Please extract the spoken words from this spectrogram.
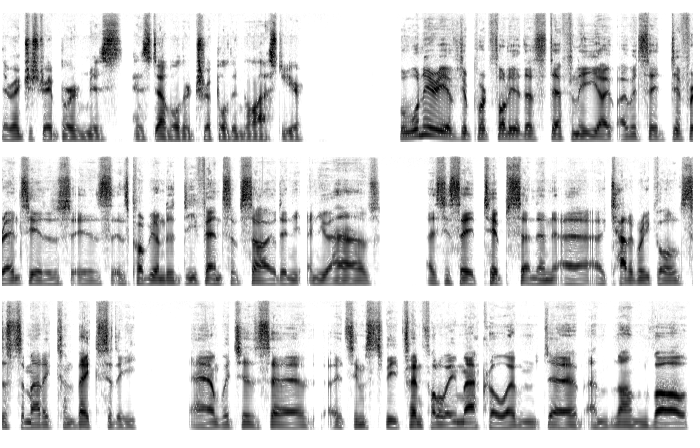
their interest rate burden is has doubled or tripled in the last year. Well, one area of your portfolio that's definitely, I, I would say, differentiated is is probably on the defensive side, and and you have, as you say, tips, and then a, a category called systematic convexity, um, which is uh, it seems to be trend following macro and uh, and long vol.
